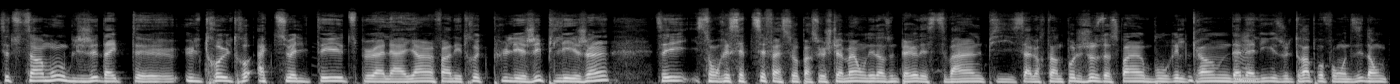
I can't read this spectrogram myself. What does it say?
tu te sens moins obligé d'être euh, ultra, ultra actualité. Tu peux aller ailleurs, faire des trucs plus légers. Puis les gens, tu sais, ils sont réceptifs à ça parce que justement, on est dans une période estivale, puis ça leur tente pas juste de se faire bourrer le crâne d'analyse ultra approfondie. Donc,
